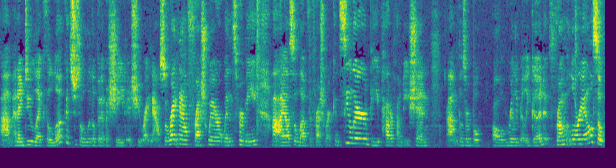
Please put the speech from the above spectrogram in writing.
um, and I do like the look. It's just a little bit of a shade issue right now. So right now, Fresh Wear wins for me. Uh, I also love the Fresh Wear Concealer, the Powder Foundation, um, those are both all really, really good from L'Oreal. So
